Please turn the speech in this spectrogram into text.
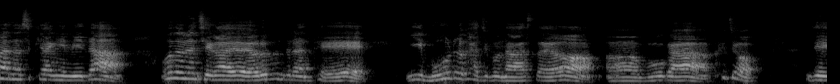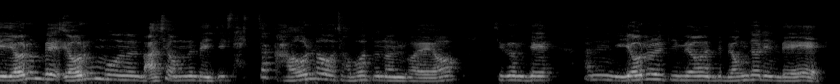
많은 숙향입니다. 오늘은 제가 여러분들한테 이 무를 가지고 나왔어요. 어, 무가 크죠? 이제 여름, 배- 여름 무는 맛이 없는데 이제 살짝 가을로 접어드는 거예요. 지금 이제 한 열흘 뒤면 이제 명절인데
